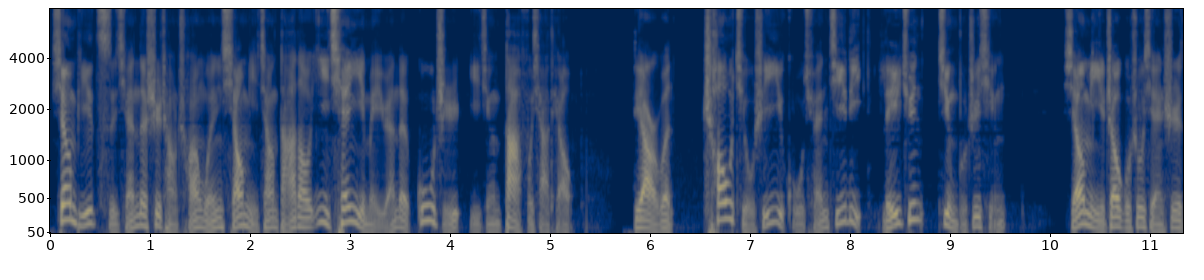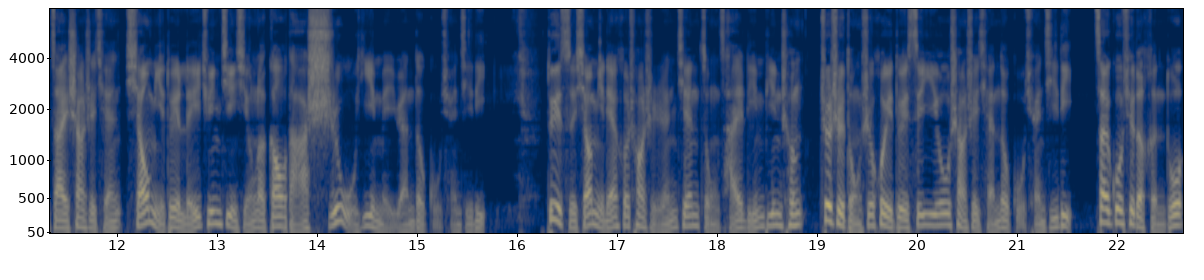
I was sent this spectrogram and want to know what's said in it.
相比此前的市场传闻，小米将达到一千亿美元的估值已经大幅下调。第二问：超九十亿股权激励，雷军竟不知情？小米招股书显示，在上市前，小米对雷军进行了高达十五亿美元的股权激励。对此，小米联合创始人兼总裁林斌称，这是董事会对 CEO 上市前的股权激励，在过去的很多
